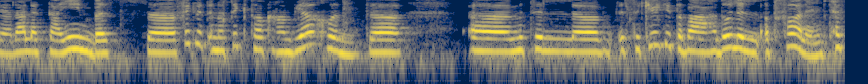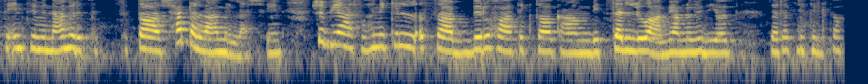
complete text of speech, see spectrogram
لا للتعيين بس آه، فكرة أنه تيك توك عم بياخد آه مثل السكيورتي تبع هدول الأطفال يعني بتحسي انت من عمر 16 حتى للعمر ال 20 شو بيعرفوا؟ هن كل القصة بيروحوا على تيك توك عم بيتسلوا عم بيعملوا videos. جربتي تيك توك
